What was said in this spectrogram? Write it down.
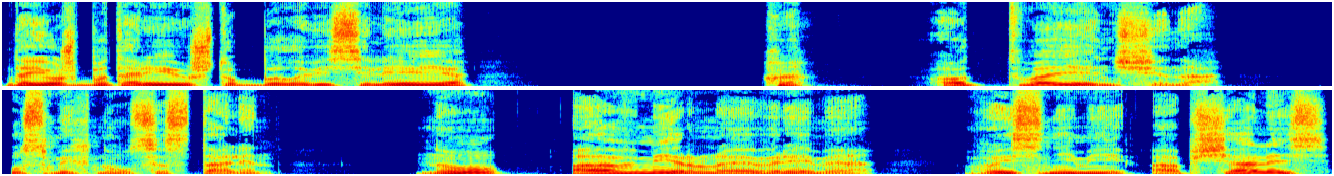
даешь батарею, чтоб было веселее». «Ха, вот военщина», — усмехнулся Сталин. «Ну, а в мирное время вы с ними общались?»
